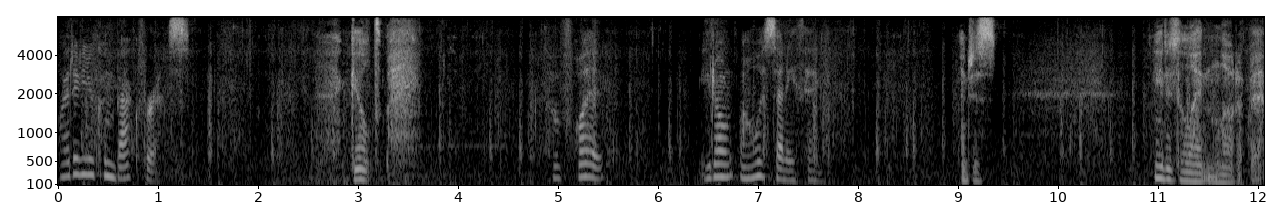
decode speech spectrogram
Why did you come back for us? Guilt. Of what? You don't owe us anything. I just needed to lighten the load a bit.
